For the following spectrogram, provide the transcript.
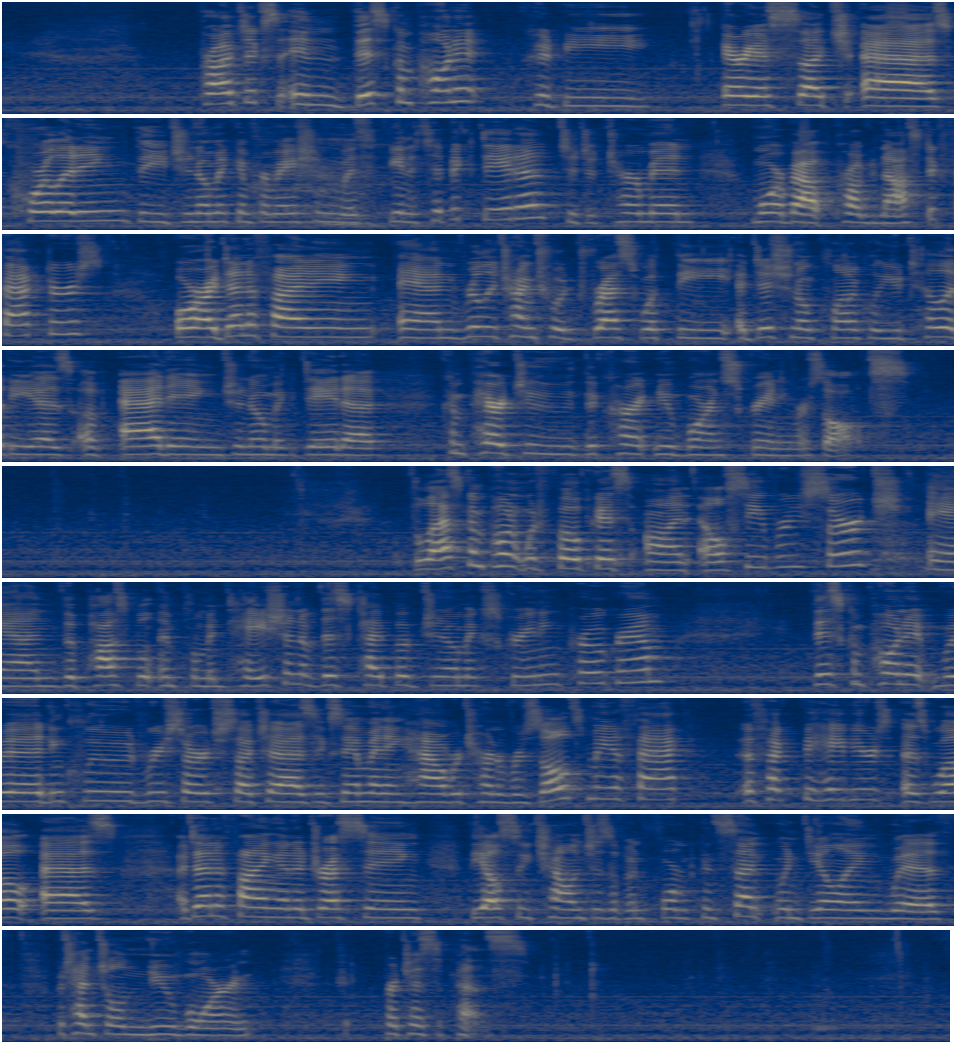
Projects in this component could be areas such as correlating the genomic information with phenotypic data to determine more about prognostic factors, or identifying and really trying to address what the additional clinical utility is of adding genomic data compared to the current newborn screening results. The last component would focus on ELSI research and the possible implementation of this type of genomic screening program. This component would include research such as examining how return of results may affect, affect behaviors, as well as identifying and addressing the ELSI challenges of informed consent when dealing with potential newborn participants.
